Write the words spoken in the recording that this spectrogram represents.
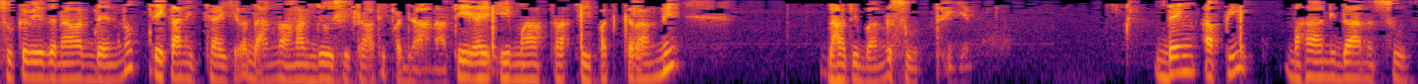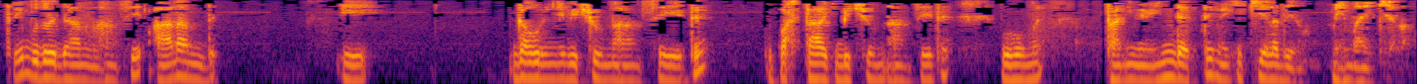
සුඛ වේදනාවක් දැන්නොත් ඒක අනිත්‍යයි කියලා දන්න අනජ්ජෝසිතාති පජානාති. ඒ ඒ මාස සිහිපත් කරන්නේ ධාතුබංග සූත්‍රයෙන්. දැන් අපි මහා නිදාන සූත්‍රයේ බුදුරජාණන් වහන්සේ ආනන්ද ඒ ගෞරවනීය භික්ෂුන් වහන්සේට උපස්ථායක භික්ෂුන් වහන්සේට බොහොම තනිවෙ ඉඳද්දී මේක කියලා දෙනවා. මෙහෙමයි කියලා.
